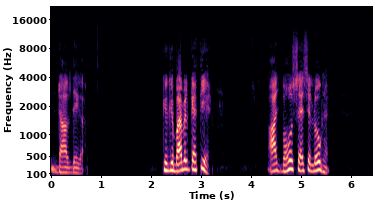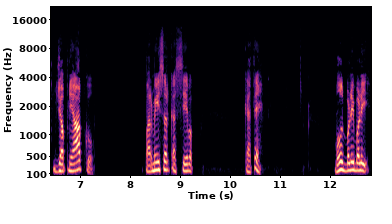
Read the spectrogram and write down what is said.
डाल देगा, क्योंकि बाइबल कहती है, आज बहुत से ऐसे लोग हैं जो अपने आप को परमेश्वर का सेवक कहते हैं। बहुत बड़ी बड़ी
